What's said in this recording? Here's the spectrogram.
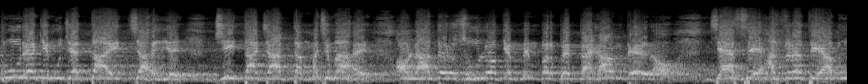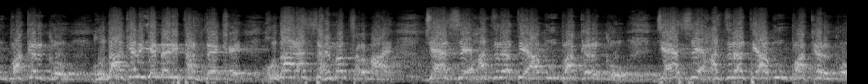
पूरे की मुझे ताइद चाहिए, जीता जागता मजमा है, औलाद रसूलों के मिंबर पे पैगाम दे रहा हूँ। जैसे हज़रत अबू बकर को खुदा के लिए मेरी तरफ़ देखे, खुदा सहमत फरमाए, जैसे हज़रत अबू बकर को, जैसे हज़रत अबू बकर को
